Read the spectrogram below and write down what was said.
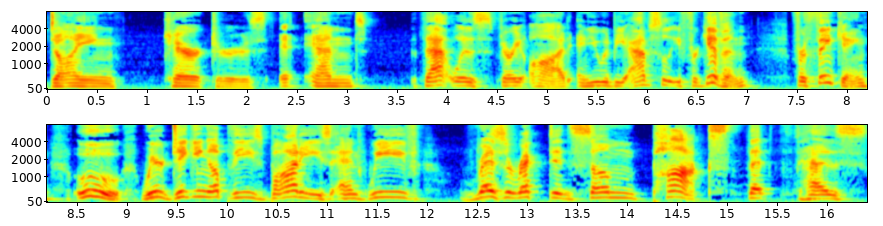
dying characters, and that was very odd. And you would be absolutely forgiven for thinking, "Ooh, we're digging up these bodies, and we've resurrected some pox that has."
